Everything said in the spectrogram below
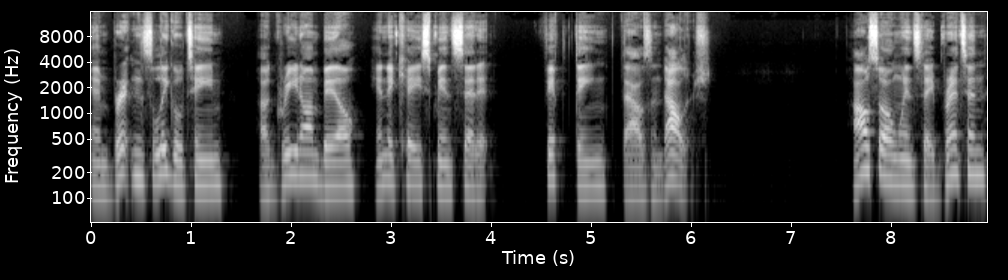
and Brinton's legal team agreed on bail in the case being set at $15,000. Also on Wednesday, Brinton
